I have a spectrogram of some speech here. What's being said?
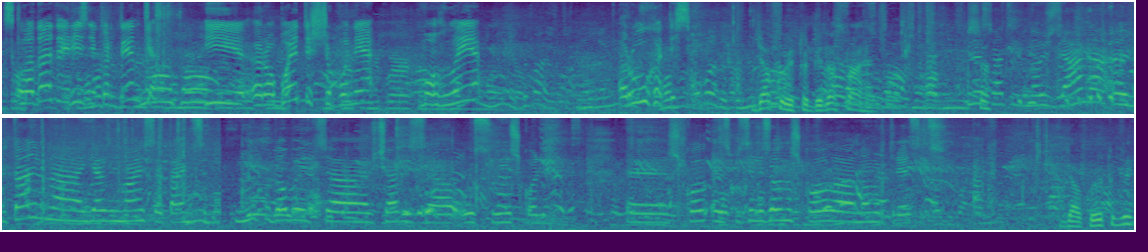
складати різні картинки і робити, щоб вони могли рухатися. Дякую тобі, наснаги. Мене звати Новждяна Віталіївна, я займаюся танцем. Мені подобається навчатися у своїй школі. Школ Школа, е, спеціалізована школа номер 30. Дякую тобі.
